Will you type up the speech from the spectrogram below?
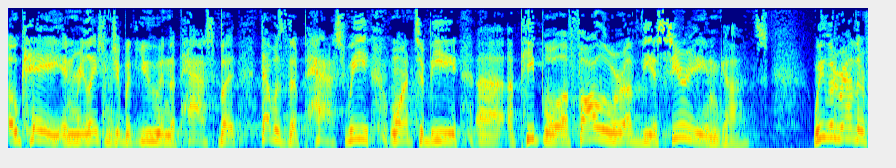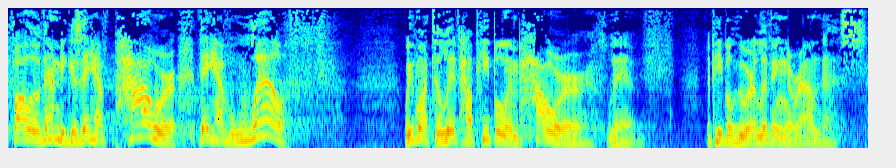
okay in relationship with you in the past, but that was the past. We want to be uh, a people, a follower of the Assyrian gods. We would rather follow them because they have power, they have wealth. We want to live how people in power live, the people who are living around us.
